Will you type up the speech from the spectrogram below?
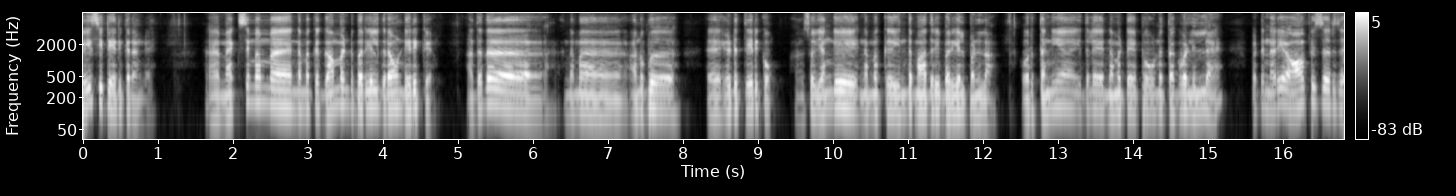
பேசிகிட்டே இருக்கிறாங்க. மேக்ஸிமம் நமக்கு கவர்மெண்ட் பரியல் கிரவுண்ட் இருக்குது அதை தான் நம்ம அனுபவ எடுத்து இருக்கோம். ஸோ எங்கே நமக்கு இந்த மாதிரி பரியல் பண்ணலாம். ஒரு தனியாக இதில் நம்மகிட்ட இப்போ ஒன்றும் தகவல் இல்லை. பட் நிறைய ஆஃபீஸர்ஸ்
